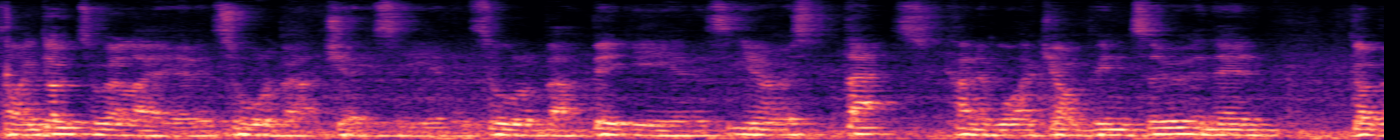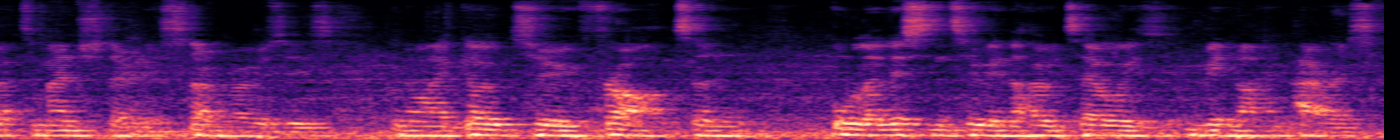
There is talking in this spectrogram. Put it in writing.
So I go to LA and it's all about Jay Z and it's all about Biggie and it's you know it's that's kind of what I jump into and then go back to Manchester and it's Stone Roses. You know I go to France and all I listen to in the hotel is Midnight in Paris.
